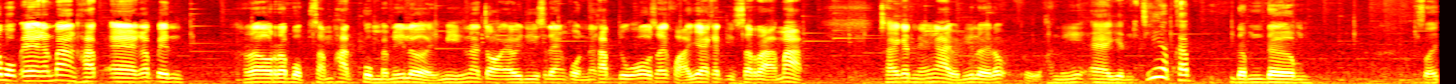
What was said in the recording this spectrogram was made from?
ระบบแอร์กันบ้างครับแอร์ก็เป็นเราระบบสัมผัสปุ่มแบบนี้เลย มีที่หน้าจอ LED แสดงผลนะครับดูโอซ้ายขวาแยกกันอิสระมาก ใช้กันง่ายๆแบบนี้เลยแล้วโอ้โหคันนี้แอร์เย็นเจี๊ยบครับ เดิมๆ สวย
